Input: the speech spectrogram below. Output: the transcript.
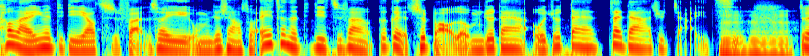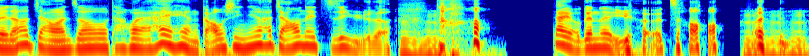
后来因为弟弟要吃饭，所以我们就想说，哎，趁着弟弟吃饭，哥哥也吃饱了，我们就带他，我就带再带他去夹一次。嗯嗯，对，然后夹完之后，他回来他也很高兴，因为他夹到那只鱼了。嗯嗯，然后他有跟那鱼合照。嗯嗯，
